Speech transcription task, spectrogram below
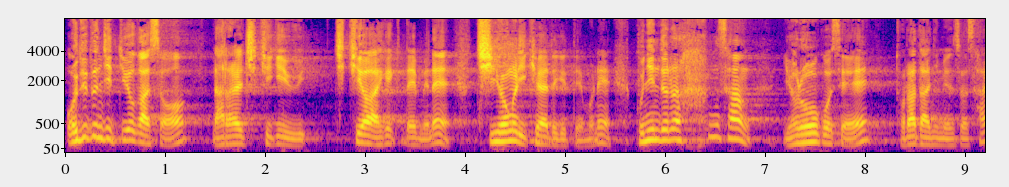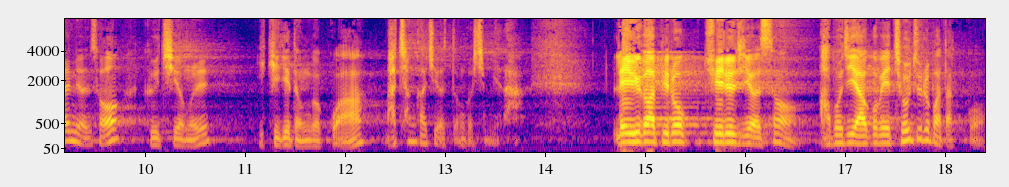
어디든지 뛰어가서 나라를 지키기 지켜야 하기 때문에 지형을 익혀야 되기 때문에 군인들은 항상 여러 곳에 돌아다니면서 살면서 그 지형을 익히게 된 것과 마찬가지였던 것입니다. 레위가 비록 죄를 지어서 아버지 야곱의 저주를 받았고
